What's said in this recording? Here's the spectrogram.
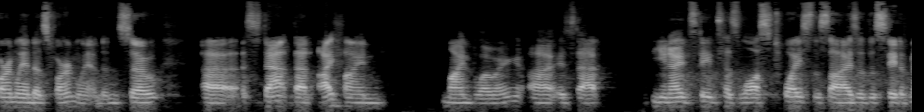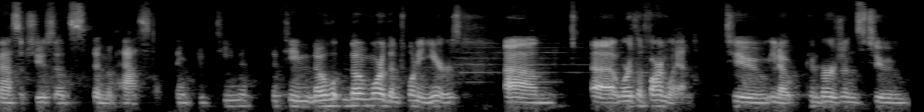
farmland as farmland, and so uh, a stat that I find mind blowing uh, is that the United States has lost twice the size of the state of Massachusetts in the past, I think 15, 15 no, no more than 20 years um, uh, worth of farmland to, you know, conversions to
